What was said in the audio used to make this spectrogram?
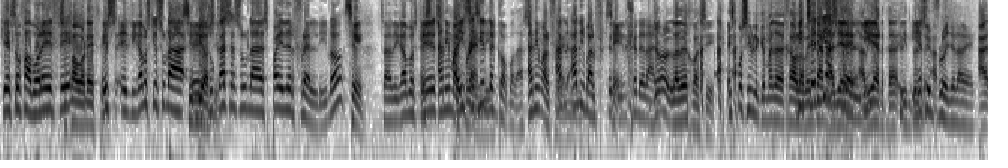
que eso favorece. Eso favorece. Es, eh, digamos que es una. eh, tu casa es una spider friendly, ¿no? Sí. O sea, digamos que es. animal ahí se friendly. sienten cómodas. Animal An- friendly. animal friendly Sí. en general. Yo la dejo así. Es posible que me haya dejado la ventana ayer friendly. abierta. Y entonces, eso influye también. a- a-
